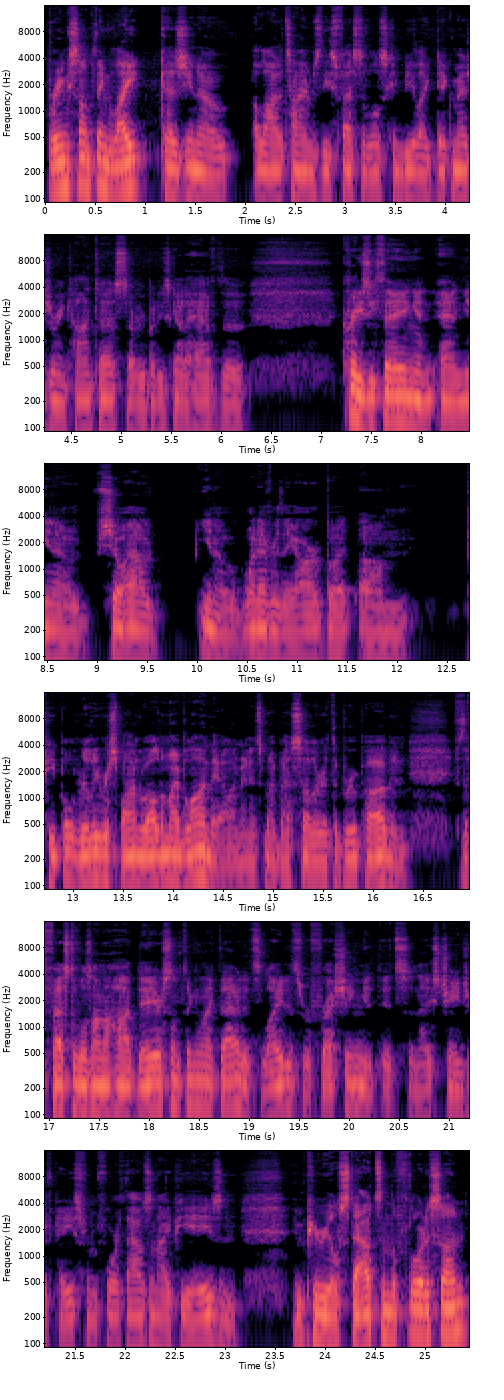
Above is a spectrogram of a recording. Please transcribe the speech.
bring something light because you know a lot of times these festivals can be like dick measuring contests. Everybody's got to have the crazy thing and and you know show how you know whatever they are. But um people really respond well to my blonde ale. I mean it's my bestseller at the brew pub and if the festival's on a hot day or something like that it's light it's refreshing it, it's a nice change of pace from 4000 ipas and imperial stouts in the florida sun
